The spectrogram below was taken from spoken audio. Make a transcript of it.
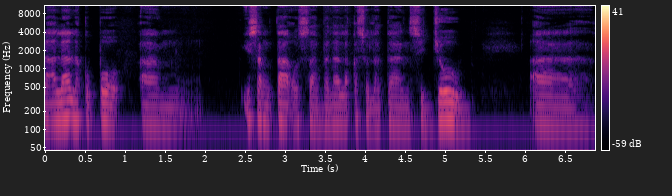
naalala ko po ang isang tao sa banal na kasulatan, si Job. Uh,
